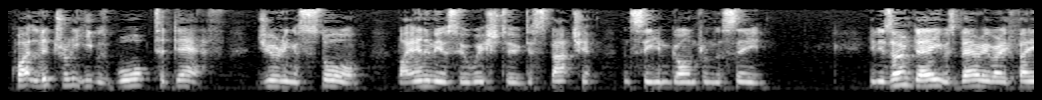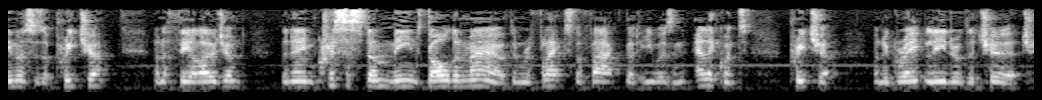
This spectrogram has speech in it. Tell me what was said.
Quite literally, he was walked to death during a storm by enemies who wished to dispatch him and see him gone from the scene. In his own day, he was very, very famous as a preacher and a theologian. The name Chrysostom means golden mouthed and reflects the fact that he was an eloquent preacher and a great leader of the church.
